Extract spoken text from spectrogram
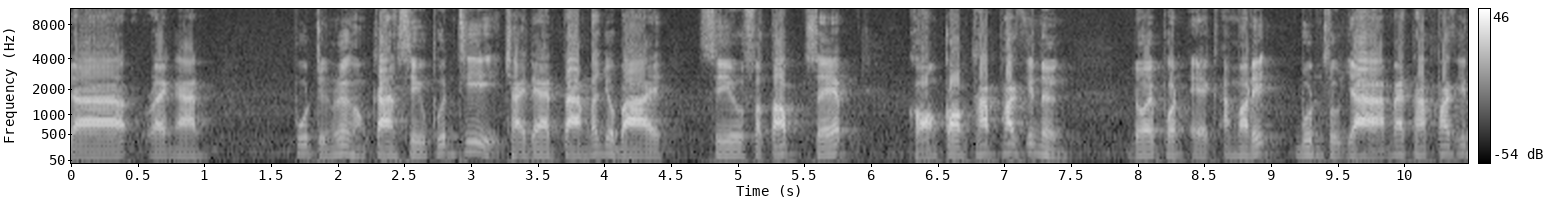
จะรายงาน พูดถึงเรื่องของการซีลพื้นที่ชายแดนตามนโยบายซีลสต็อปเซฟของกองทัพภาคที่ 1 โดยพลเอกอมริตบุญสุยาแม่ทัพภาคที่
